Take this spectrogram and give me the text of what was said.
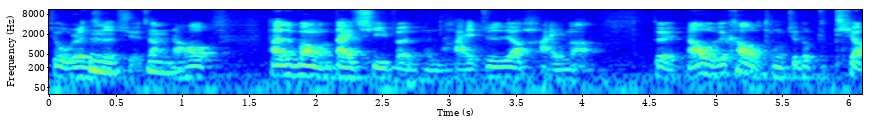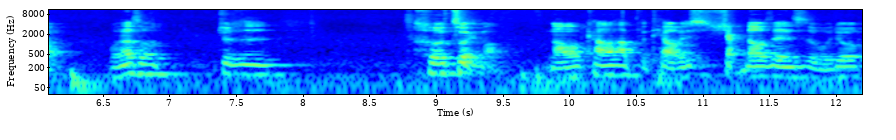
就我认识的学长，然后他就帮我带气氛，很嗨，就是要嗨嘛。对，然后我就看我同学都不跳，我那时候就是喝醉嘛，然后看到他不跳，我就想到这件事，我就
